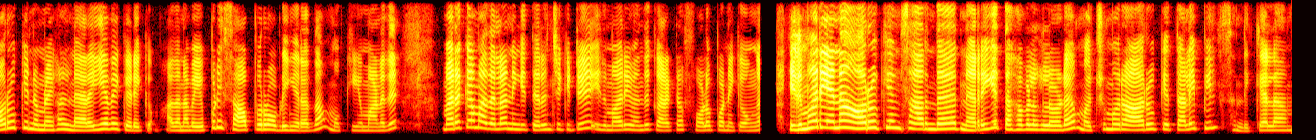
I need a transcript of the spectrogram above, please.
ஆரோக்கிய நன்மைகள் நிறையவே கிடைக்கும். அதை நம்ம எப்படி சாப்பிட்றோம் அப்படிங்கிறது தான் முக்கியமானது. மறக்காமல் அதெல்லாம் நீங்கள் தெரிஞ்சுக்கிட்டு இது மாதிரி வந்து கரெக்டாக ஃபாலோ பண்ணிக்கோங்க. இது மாதிரியான ஆரோக்கியம் சார்ந்த நிறைய தகவல்களோட மற்றும் ஒரு ஆரோக்கிய தலைப்பில் சந்திக்கலாம்.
